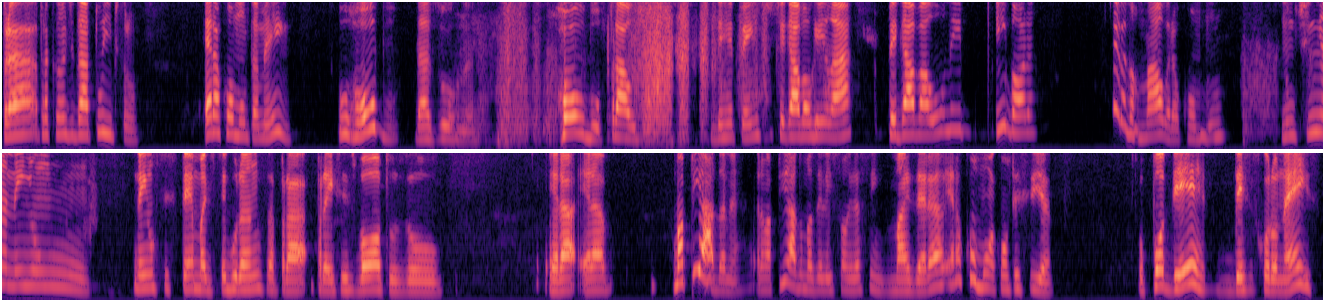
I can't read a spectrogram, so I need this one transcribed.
para candidato Y. Era comum também o roubo das urnas. Roubo, fraude. De repente, chegava alguém lá, pegava a urna e ia embora. Era normal, era comum. Não tinha nenhum nenhum sistema de segurança para esses votos ou era era uma piada, né? Era uma piada umas eleições assim, mas era, era comum, acontecia. O poder desses coronéis,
